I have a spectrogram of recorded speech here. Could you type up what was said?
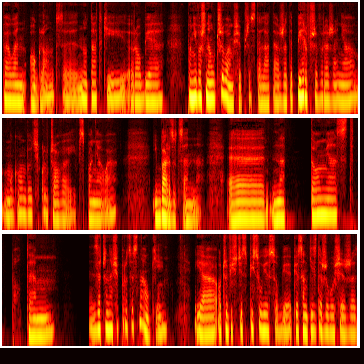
pełen ogląd. E, notatki robię ponieważ nauczyłam się przez te lata, że te pierwsze wrażenia mogą być kluczowe i wspaniałe i bardzo cenne. E, natomiast potem zaczyna się proces nauki. Ja oczywiście spisuję sobie piosenki. Zdarzyło się, że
